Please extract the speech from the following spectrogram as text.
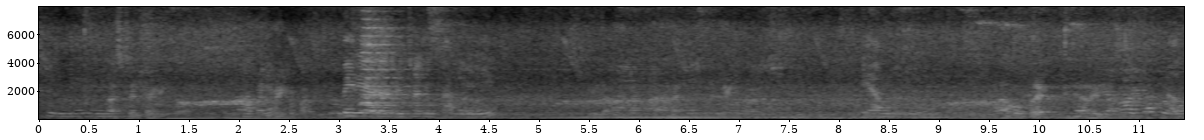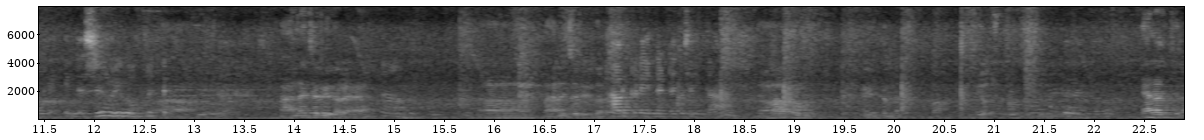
ಹೆಂಗೆ ಅಸ್ಟೆಂಟ್ ಆಗಿತ್ತು ಮೇಕಪ್ ಬೇರೆ ಯಾರಾದರೂ ಇದ್ರ ನಿಮ್ಮ ಫ್ಯಾಮಿಲಿಲಿ. ಯಾವ ನಾವೊಬ್ಬರೇ ಯಾರು ಇಲ್ಲ. ಓಕೆ ಇಂಡಸ್ಟ್ರಿ ಒಬ್ಬರೇ ಮ್ಯಾನೇಜರ್ ಇದ್ದಾರೆ ಮ್ಯಾನೇಜರ್ ಇದ್ದಾರೆ ಅವ್ರ ಕಡೆಯಿಂದ ಟಚ್ ಆಯ್ತಾ? ಯಾರಂತೀರ?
